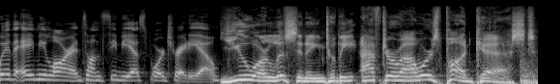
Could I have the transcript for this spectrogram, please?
With Amy Lawrence on CBS Sports Radio. You are listening to the After Hours Podcast.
